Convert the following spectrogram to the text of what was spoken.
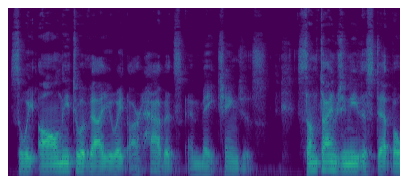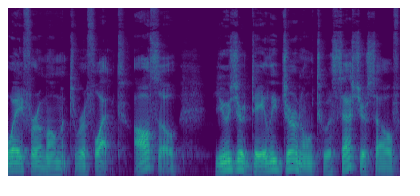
so we all need to evaluate our habits and make changes. Sometimes you need to step away for a moment to reflect. Also, use your daily journal to assess yourself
